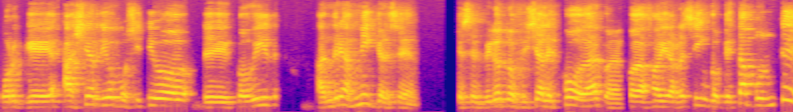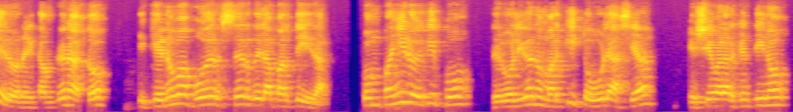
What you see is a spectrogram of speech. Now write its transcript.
porque ayer dio positivo de COVID Andreas Mikkelsen, que es el piloto oficial Skoda, con el Skoda Fabia R5, que está puntero en el campeonato y que no va a poder ser de la partida. Compañero de equipo del boliviano Marquito Bulacia, que lleva al argentino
